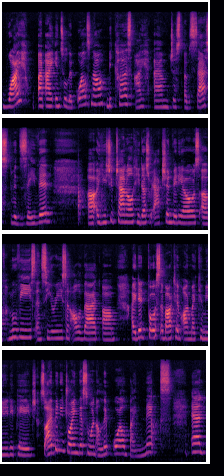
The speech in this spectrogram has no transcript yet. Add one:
why am I into lip oils now? Because I am just obsessed with Zavid, uh, a YouTube channel. He does reaction videos of movies and series and all of that. Um, I did post about him on my community page. So I've been enjoying this one, a lip oil by NYX. And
